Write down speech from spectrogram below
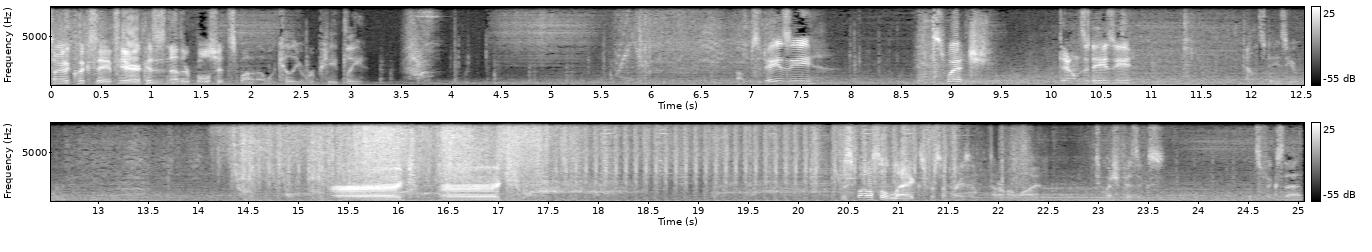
So I'm gonna quick save here, because it's another bullshit spot that will kill you repeatedly. Up's a daisy. Switch. Down's a daisy. Down's a daisy or what? Urge! Urge! This spot also lags for some reason. I don't know why. Too much physics. Let's fix that.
